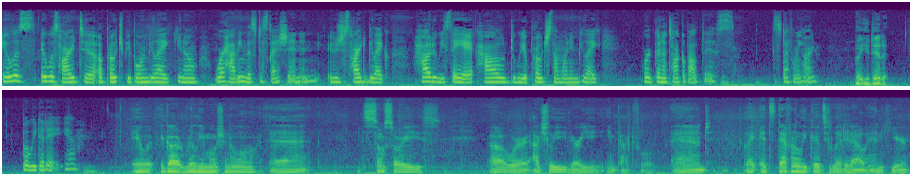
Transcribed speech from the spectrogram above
it was it was hard to approach people and be like, you know, we're having this discussion and it was just hard to be like, how do we say it? How do we approach someone and be like, we're going to talk about this? It's definitely hard. But you did it. But we did it, yeah. It, it got really emotional. and some stories uh, were actually very impactful. And like it's definitely good to let it out and hear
